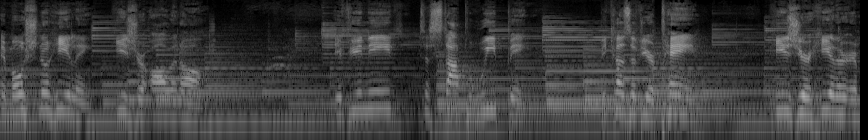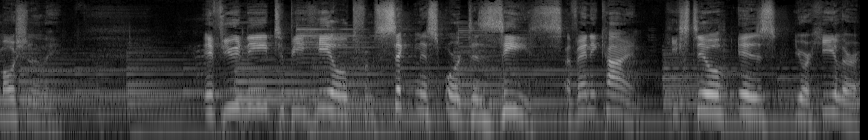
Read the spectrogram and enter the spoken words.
emotional healing, He's your all in all. If you need to stop weeping because of your pain, He's your healer emotionally. If you need to be healed from sickness or disease of any kind, He still is your healer.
